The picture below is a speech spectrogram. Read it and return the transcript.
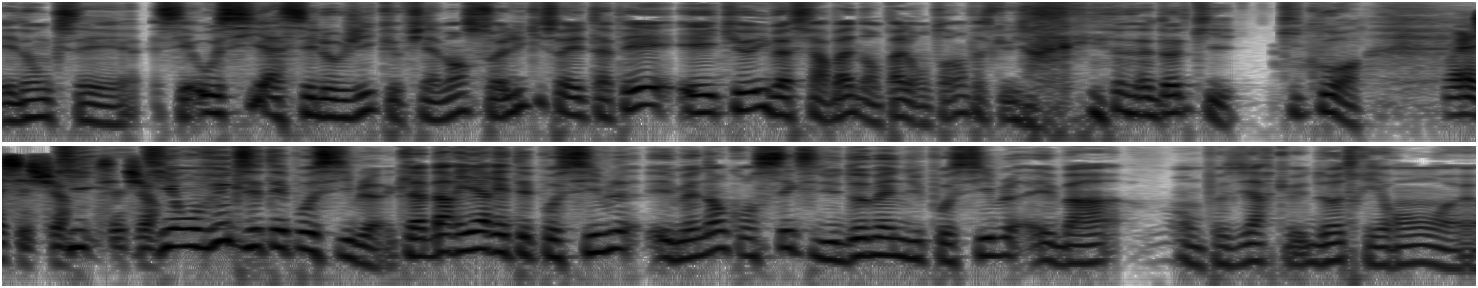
et donc c'est c'est aussi assez logique que finalement ce soit lui qui soit allé le taper et qu'il va se faire battre dans pas longtemps parce qu'il y en a d'autres qui qui courent. Ouais, c'est sûr, qui, sûr. Qui ont vu que c'était possible, que la barrière était possible, et maintenant qu'on sait que c'est du domaine du possible, et eh ben on peut se dire que d'autres iront, euh,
